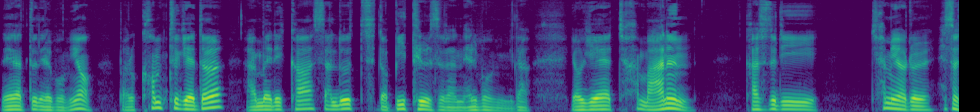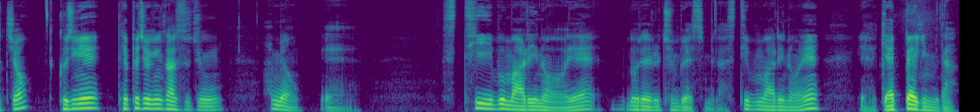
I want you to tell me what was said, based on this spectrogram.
내놨던 앨범이요. 바로 America Salute the Beatles라는 앨범입니다. 여기에 참 많은 가수들이 참여를 했었죠. 그 중에 대표적인 가수 중 한 명, 예. 스티브 마리너의 노래를 준비했습니다. 스티브 마리너의 예, 겟백입니다.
